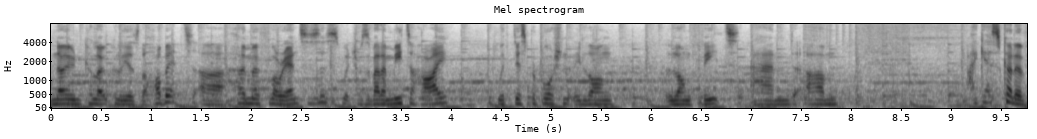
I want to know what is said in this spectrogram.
known colloquially as the hobbit, uh, Homo floresiensis, which was about a meter high, with disproportionately long long feet, and um, I guess kind of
